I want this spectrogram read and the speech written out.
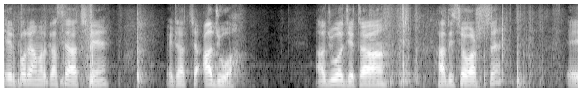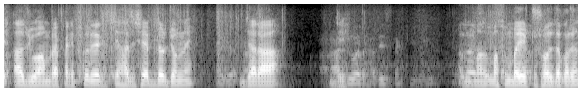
এরপরে আমার কাছে আছে, এটা হচ্ছে আজুয়া আজুয়া যেটা হাদিসেও আসছে। এই আজুয়া আমরা প্যাকেট করে রেখেছি হাজি সাহেবদের জন্যে। যারা জি। মাসুম ভাই একটু সহায়তা করেন।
